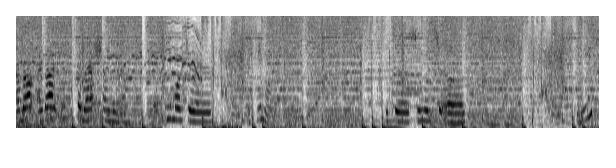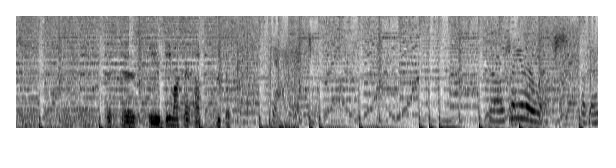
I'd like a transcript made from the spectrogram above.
I got I got this is the last shiny one. The sea monster a sea monster. It's a sea monster of three? This is the Sea Monster of Isis. Yeah, I'll show you the rest of them.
